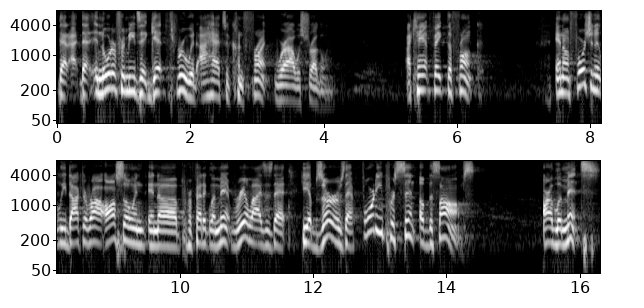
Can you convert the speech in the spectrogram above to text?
That, I, that in order for me to get through it, I had to confront where I was struggling. I can't fake the funk. And unfortunately, Dr. Rah also in, in uh, prophetic lament realizes that he observes that 40% of the Psalms are laments.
